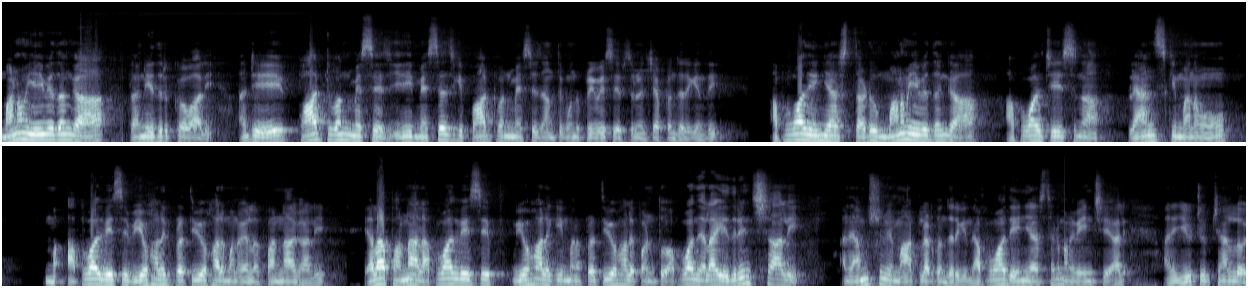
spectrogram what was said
మనం ఏ విధంగా దాన్ని ఎదుర్కోవాలి? అంటే పార్ట్ వన్ మెసేజ్ ఈ మెసేజ్కి పార్ట్ వన్ మెసేజ్ అంతకుముందు ప్రీవియస్ ఎపిసోడ్ నేను చెప్పడం జరిగింది. అపవాది ఏం చేస్తాడు? మనం ఏ విధంగా అపవాది చేసిన ప్లాన్స్కి మనము అపవాది వేసే వ్యూహాలకి ప్రతి వ్యూహాలు మనం ఎలా పన్నాగాలి? ఎలా పన్నాలి? అపవాది వేసే వ్యూహాలకి మన ప్రతి వ్యూహాలు పండుతూ అపవాదం ఎలా ఎదిరించాలి? అనే అంశం మేము మాట్లాడటం జరిగింది. అపవాది ఏం చేస్తాడు? మనం ఏం చేయాలి? అని యూట్యూబ్ ఛానల్లో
